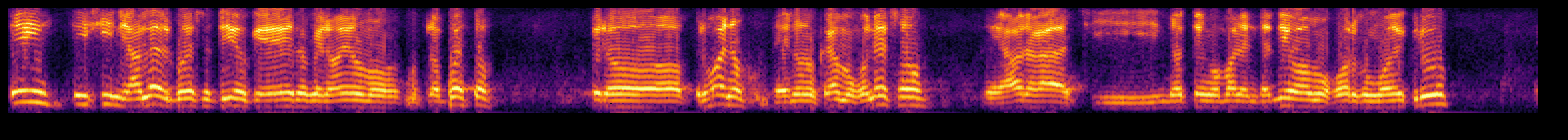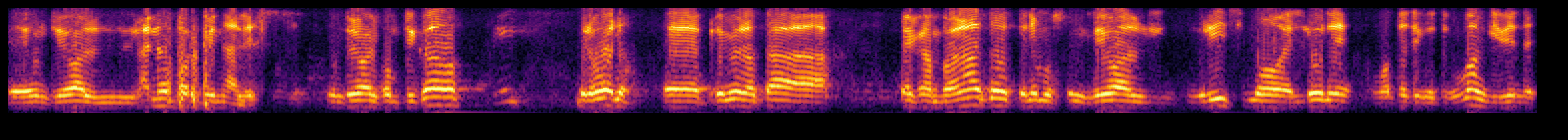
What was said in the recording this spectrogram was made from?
Sí, sí, sí, ni hablar, por eso te digo que es lo que nos habíamos propuesto, pero, pero bueno, no nos quedamos con eso, eh, ahora, si no tengo mal entendido, vamos a jugar con Godoy Cruz, eh, un rival... Ganó por penales. Un rival complicado. Pero bueno, eh, primero está el campeonato, tenemos un rival durísimo el lunes como Atlético Tucumán que viene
